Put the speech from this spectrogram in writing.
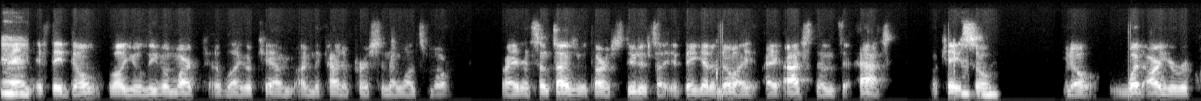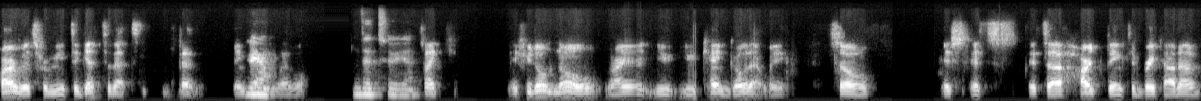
Mm. and if they don't, well, you leave a mark of like, okay, I'm I'm the kind of person that wants more, right? And sometimes with our students, if they get a no, I I ask them to ask, okay, so Mhm. you know, what are your requirements for me to get to that that income level? That too, yeah. It's like if you don't know, right, you you can't go that way. So it's it's it's a hard thing to break out of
